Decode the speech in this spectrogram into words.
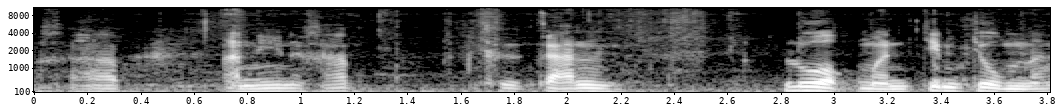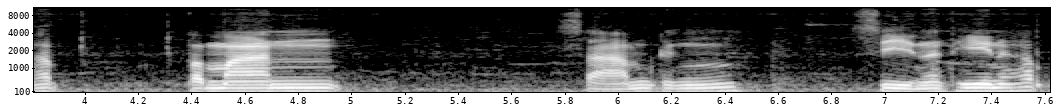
นะครับ อันนี้นะครับคือการลวกเหมือนจิ้มจุ่มนะครับ ประมาณ3ถึง4นาทีนะครับ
